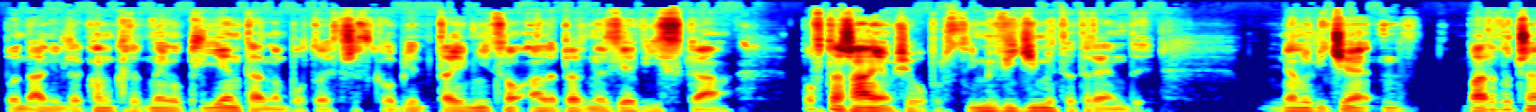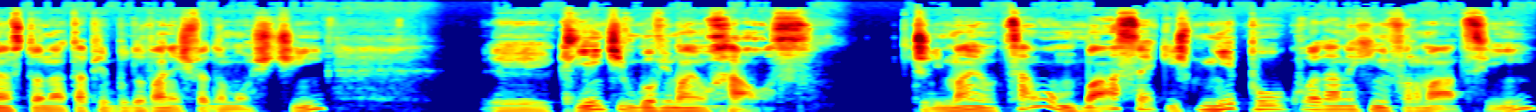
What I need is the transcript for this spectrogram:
podaniu dla konkretnego klienta, no bo to jest wszystko objęte tajemnicą, ale pewne zjawiska powtarzają się po prostu i my widzimy te trendy. Mianowicie bardzo często na etapie budowania świadomości yy, klienci w głowie mają chaos, czyli mają całą masę jakichś niepoukładanych informacji,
